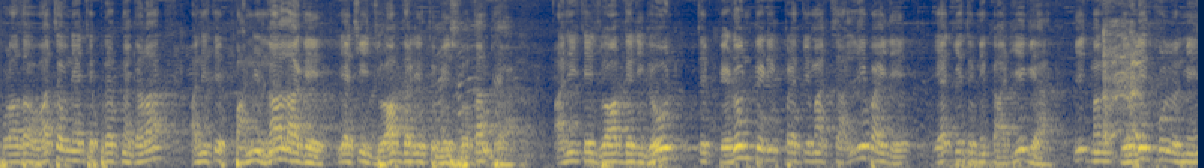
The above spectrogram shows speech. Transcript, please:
थोडासा वाचवण्याचे प्रयत्न करा आणि ते पाणी न लागे याची जबाबदारी तुम्ही स्वतः घ्या. आणि ते जबाबदारी घेऊन ते पेढून पेढी प्रतिमा चालली पाहिजे याची तुम्ही काळजी घ्या. हीच मग एवढेच बोलून मी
